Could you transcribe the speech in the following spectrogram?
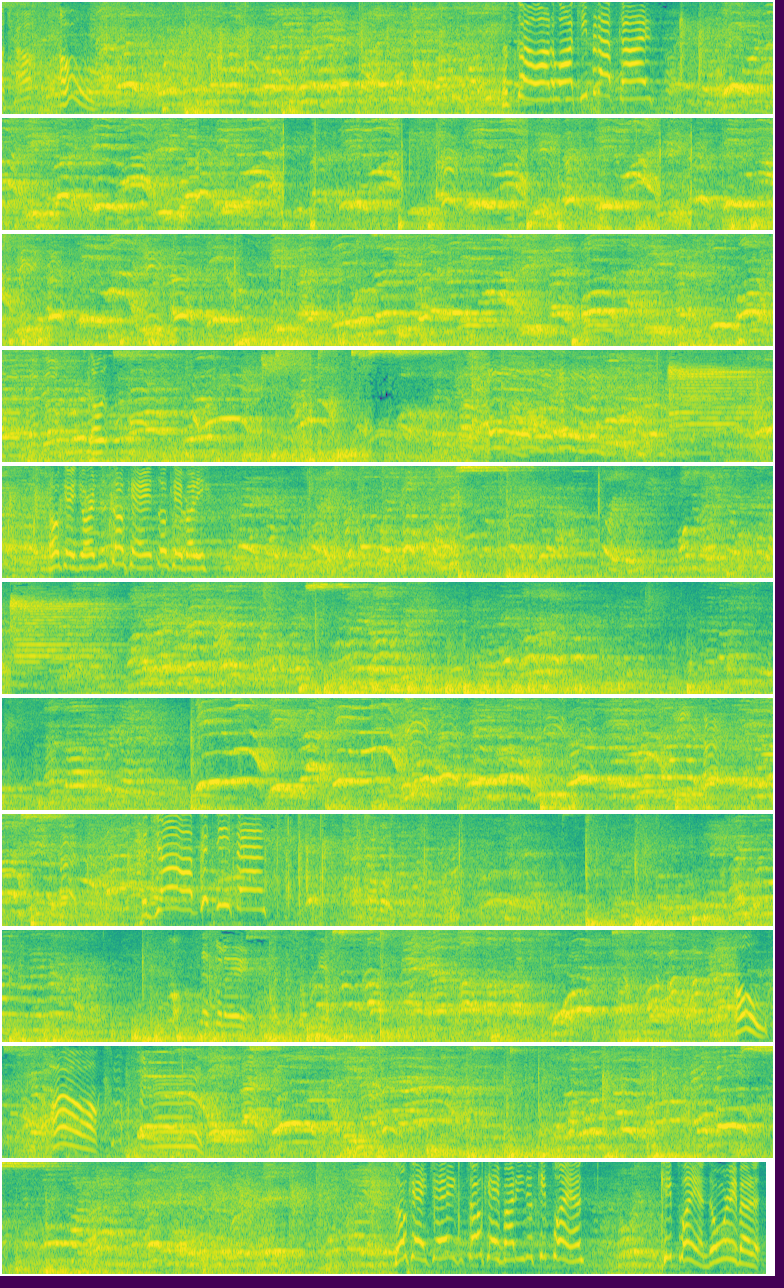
Oh, child. Oh. Let's go, Ottawa. Keep it up, guys. Go. Okay, Jordan, it's okay. It's okay, buddy. Good job. Good defense. Let's go there. Oh. Oh, come on. It's okay, Jake. It's okay, buddy. Just keep playing. Keep playing. Don't worry about it.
